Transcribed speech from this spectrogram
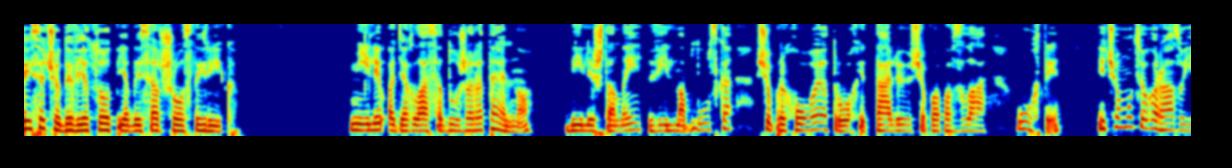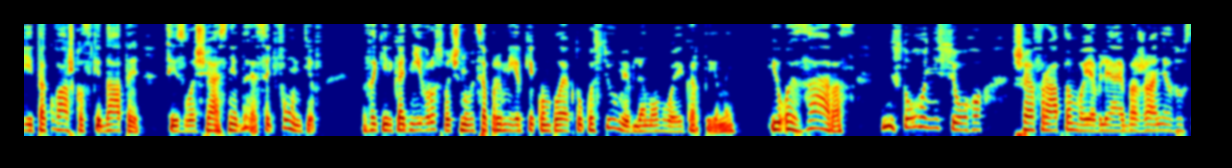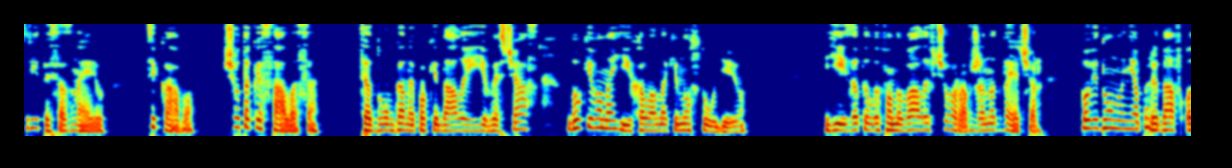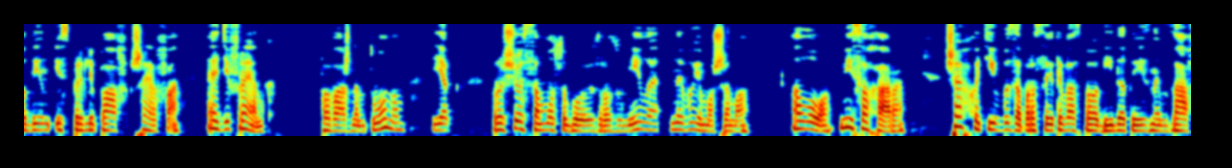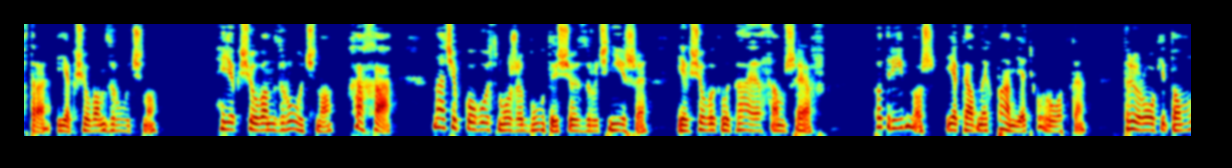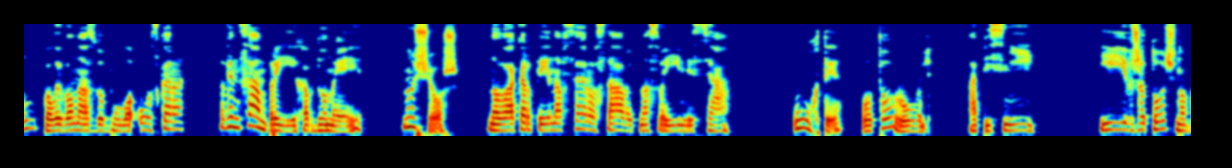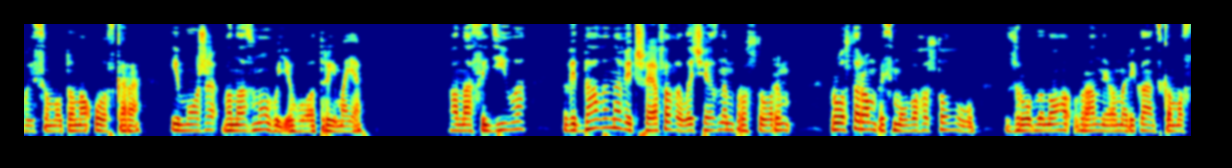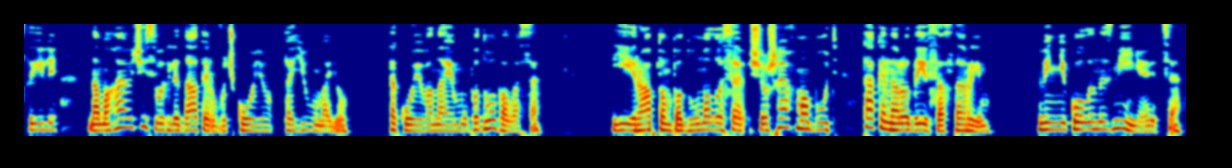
1956 рік. Нілі одяглася дуже ретельно. Білі штани, вільна блузка, що приховує трохи талію, що поповзла. Ух ти! І чому цього разу їй так важко скидати ці злощасні 10 фунтів? За кілька днів розпочнуться примірки комплекту костюмів для нової картини. І ось зараз, ні з того, ні з цього, шеф раптом виявляє бажання зустрітися з нею. Цікаво, що таке сталося? Ця думка не покидала її весь час, доки вона їхала на кіностудію. Їй зателефонували вчора, вже надвечір. Повідомлення передав один із приліпав шефа Еді Френк, поважним тоном, як про щось само собою зрозуміле, невимушено. Алло, міс Охара, шеф хотів би запросити вас пообідати із ним завтра, якщо вам зручно. Якщо вам зручно, ха-ха, наче в когось може бути щось зручніше, якщо викликає сам шеф. Потрібно ж, яка в них пам'ять коротка. Три роки тому, коли вона здобула Оскара, він сам приїхав до неї. Ну що ж, нова картина все розставить на свої місця. Ух ти, ото роль, а пісні. Її вже точно висунуто на Оскара, і, може, вона знову його отримає. Вона сиділа, віддалена від шефа величезним просторим простором письмового столу, зробленого в ранньоамериканському стилі, намагаючись виглядати рвучкою та юною. Такою вона йому подобалася. Їй раптом подумалося, що шеф, мабуть, так і народився старим. Він ніколи не змінюється.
